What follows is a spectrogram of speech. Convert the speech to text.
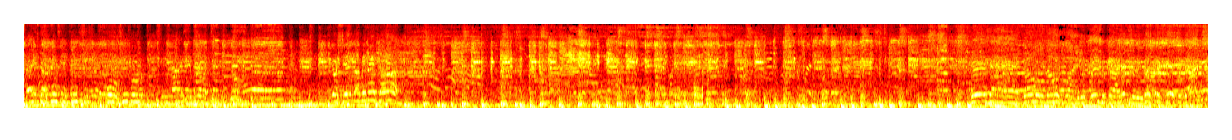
Thanks to Krishna Krishna, four people in é nine minutes. Yoshida Minuta! seus prefeitos, grave!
